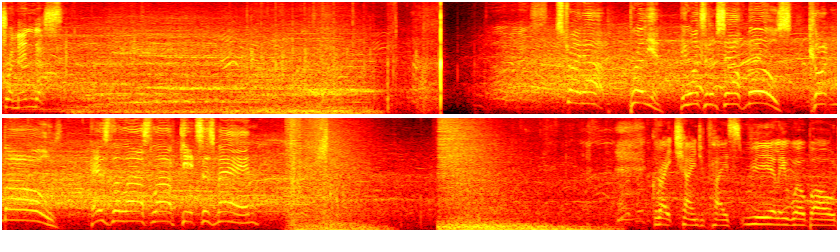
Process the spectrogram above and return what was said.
tremendous. Brilliant. He wants it himself. Mills, cotton bowled. Has the last laugh, gets his man. Great change of pace, really well bowled.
